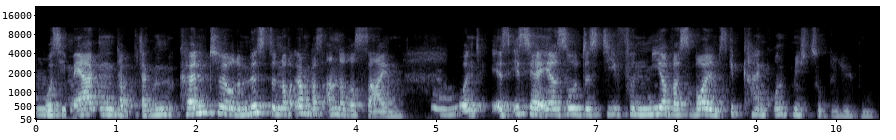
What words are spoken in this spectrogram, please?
wo mhm. sie merken, da, da, könnte oder müsste noch irgendwas anderes sein. Mhm. Und es ist ja eher so, dass die von mir was wollen. Es gibt keinen Grund, mich zu belügen.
